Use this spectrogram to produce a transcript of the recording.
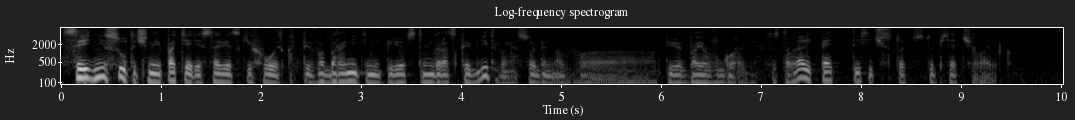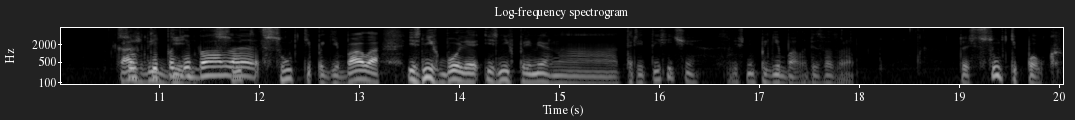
Среднесуточные потери советских войск в оборонительный период Сталинградской битвы, особенно в э, период боев в городе, составляли 5150 человек каждый сутки день. Погибало... В, сут, в сутки погибало. Из них более, из них примерно 3000 с лишним погибало безвозвратно. То есть в сутки полк.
